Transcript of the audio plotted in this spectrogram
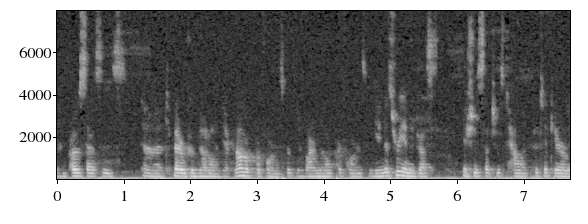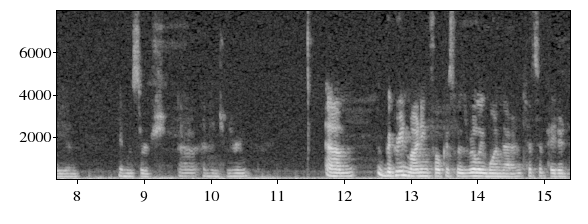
and processes uh, to better improve not only the economic performance but the environmental performance of the industry and address issues such as talent, particularly in, in research uh, and engineering. Um, the green mining focus was really one that anticipated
